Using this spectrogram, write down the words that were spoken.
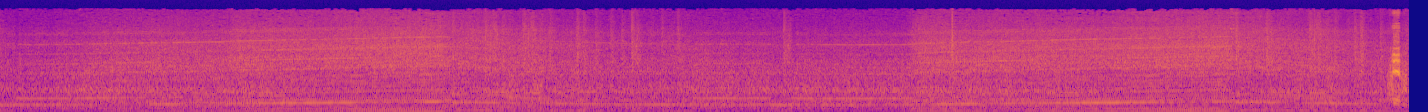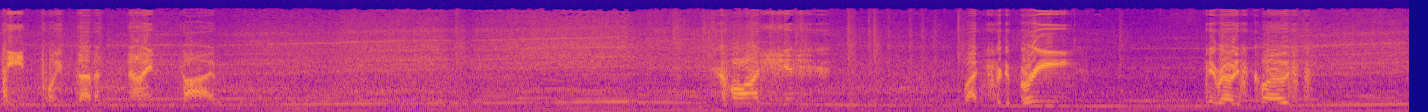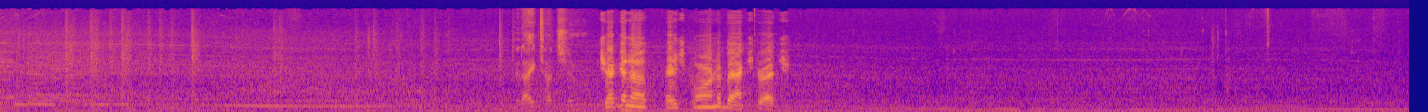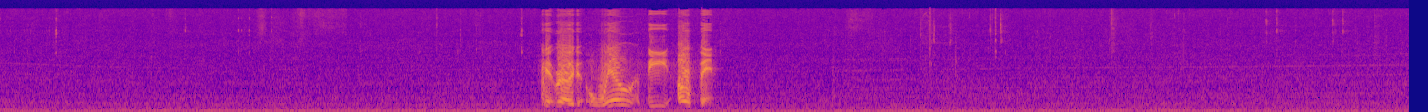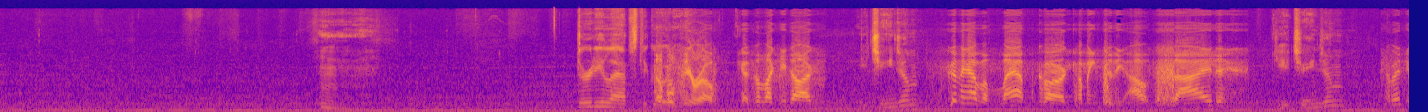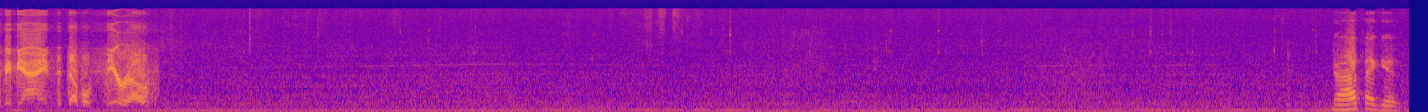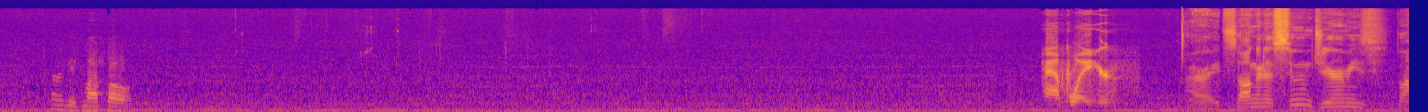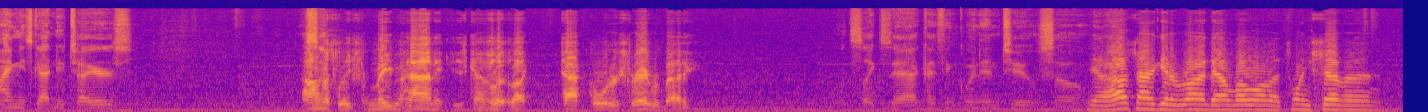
Fifteen point seven nine five. Caution. Watch for debris. Pit road is closed. Did I touch him? Checking up, pace car on the backstretch. Pit road will be open. Hmm. Thirty laps to go. Double zero. Got the lucky dog. You change them? Gonna have a lap car coming to the outside. Do you change them? I bet you'll be behind the double zero. No, I think it's, I think it's my fault. Halfway here. All right. So I'm gonna assume Jeremy's behind me's got new tires. Honestly, for me behind it, just kind of looked like tight quarters for everybody. Looks like Zach, I think, went in too. So Yeah, I was trying to get a run down low on a 27, and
